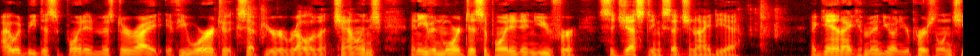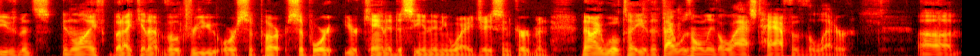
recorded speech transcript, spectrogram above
I would be disappointed in Mr. Wright if he were to accept your irrelevant challenge, and even more disappointed in you for suggesting such an idea. Again, I commend you on your personal achievements in life, but I cannot vote for you or support, support your candidacy in any way, Jason Kurtman. Now, I will tell you that that was only the last half of the letter. Um,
